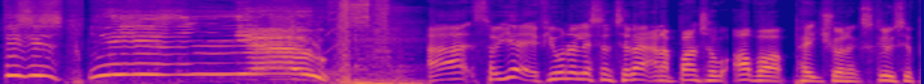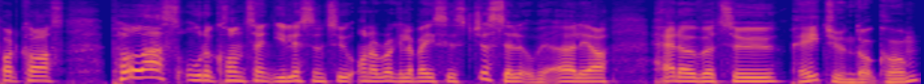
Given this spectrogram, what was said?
this is this is no. Uh, so yeah, if you want to listen to that and a bunch of other Patreon exclusive podcasts, plus all the content you listen to on a regular basis just a little bit earlier, head over to Patreon.com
